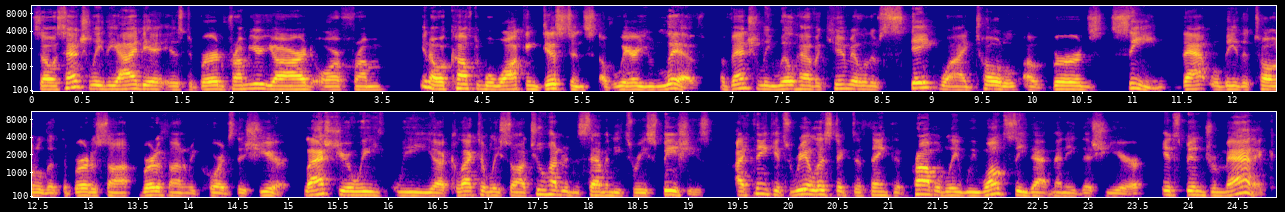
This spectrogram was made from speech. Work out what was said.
So essentially, the idea is to bird from your yard or from you know a comfortable walking distance of where you live. Eventually, we'll have a cumulative statewide total of birds seen. That will be the total that the Birdathon, records this year. Last year, we we uh, collectively saw 273 species. I think it's realistic to think that probably we won't see that many this year. It's been dramatic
